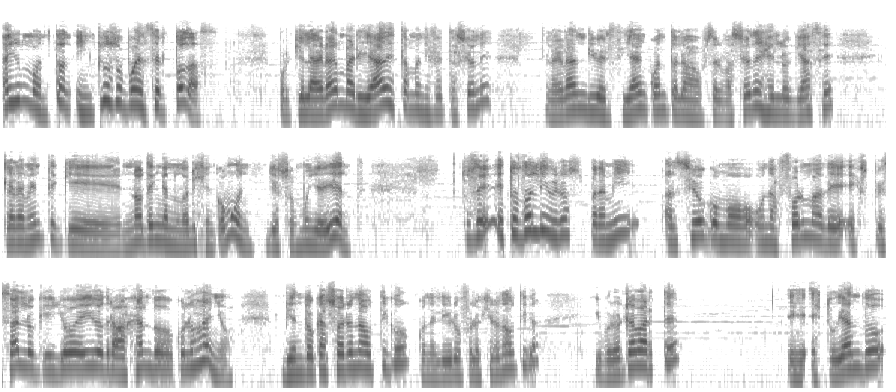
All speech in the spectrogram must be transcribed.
hay un montón, incluso pueden ser todas, porque la gran variedad de estas manifestaciones, la gran diversidad en cuanto a las observaciones es lo que hace claramente que no tengan un origen común, y eso es muy evidente. Entonces, estos dos libros para mí han sido como una forma de expresar lo que yo he ido trabajando con los años viendo caso aeronáutico con el libro Ufología Aeronáutica y por otra parte eh, estudiando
